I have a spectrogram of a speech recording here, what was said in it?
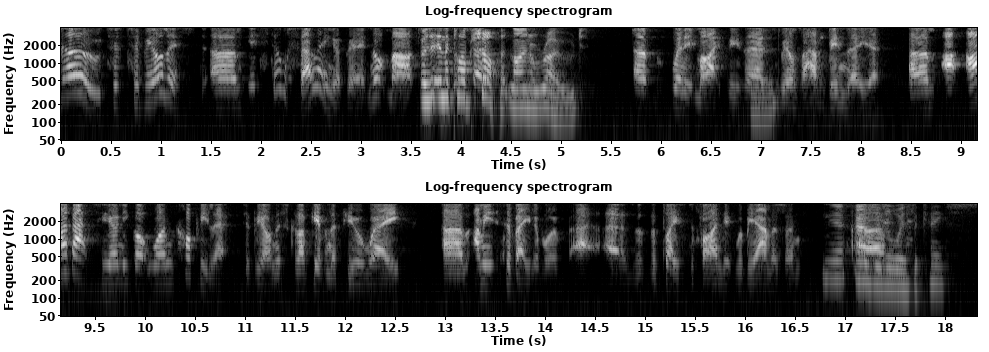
No, to, to be honest, um, it's still selling a bit, not much. Or is it in the club selling. shop at Lionel Road? Uh, well, it might be there. Yeah. To be honest, I haven't been there yet. Um, I, I've actually only got one copy left, to be honest, because I've given a few away. Um, I mean, it's available. Uh, uh, the, the place to find it would be Amazon, Yeah, as is Um, always the case.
